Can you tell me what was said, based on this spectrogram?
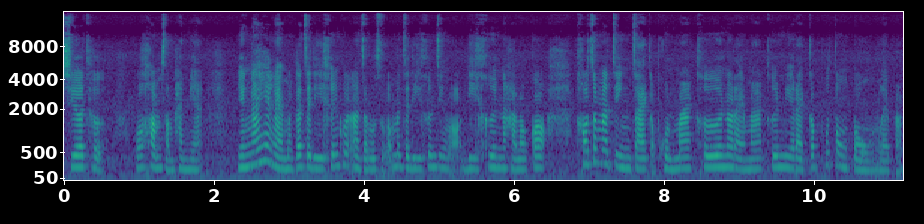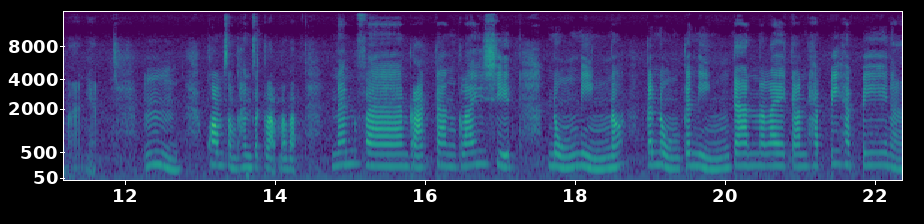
เชื่อเถอะว่าความสัมพันธ์เนี้ย ยังไงยังไงมันก็จะดีขึ้นคุณอาจจะรู้สึกว่ามันจะดีขึ้นจริงเหรอดีขึ้นนะคะ แล้วก็เขาจะมาจริงใจกับคุณมากขึ้นอะไรมากขึ้นมีอะไรก็พูดตรงๆอะไรประมาณเนี้ยอืม ความสัมพันธ์จะกลับมาแบบ แน่นแฟน รักกันใกล้ชิด หนุงหนิงเนาะกระหนุงกระหนิงกันอะไรกันแฮปปี้แฮปปี้นะ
